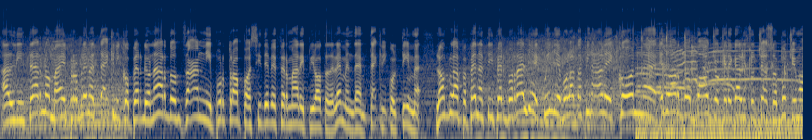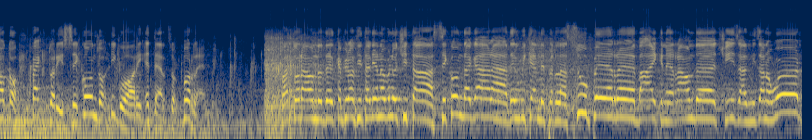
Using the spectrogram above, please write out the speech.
all'interno, ma il problema è tecnico per Leonardo Zanni. Purtroppo si deve fermare il pilota dell'M&M Technical Team. Long lap penalty per Borrelli e quindi è volata finale con Edoardo Boggio che regala il successo a Bucimoto Factory, secondo Liguori e terzo Borrelli. Quarto round del campionato italiano velocità, seconda gara del weekend per la Super Bike nel round Cisa al Misano World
